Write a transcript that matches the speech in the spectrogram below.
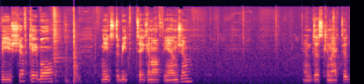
The shift cable needs to be taken off the engine and disconnected.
